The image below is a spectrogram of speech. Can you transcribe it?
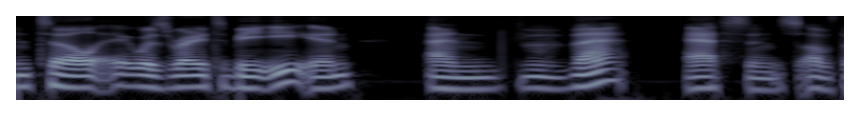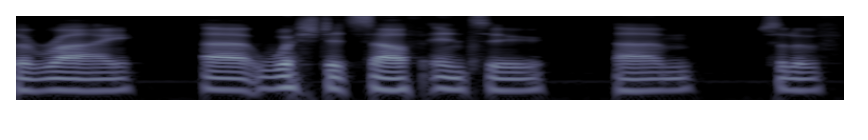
until it was ready to be eaten, and that essence of the rye uh, wished itself into um, sort of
